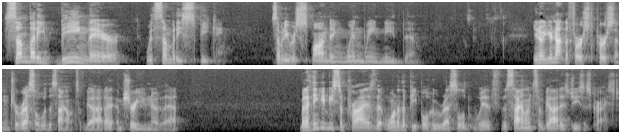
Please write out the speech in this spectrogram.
somebody being there with somebody speaking, somebody responding when we need them. You know, you're not the first person to wrestle with the silence of God. I, am sure you know that. But I think you'd be surprised that one of the people who wrestled with the silence of God is Jesus Christ.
